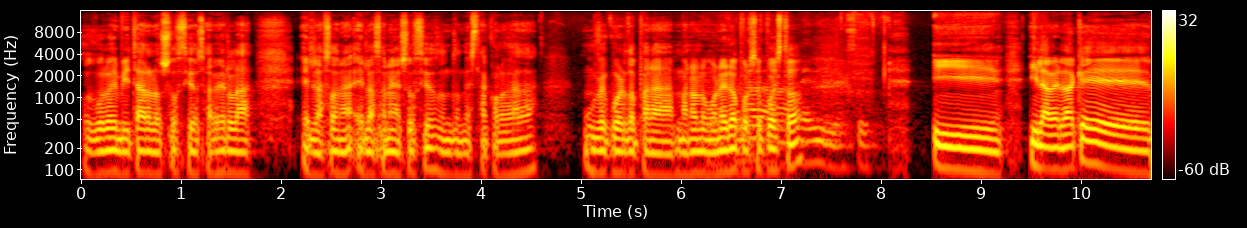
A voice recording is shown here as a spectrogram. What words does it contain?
Os vuelvo a invitar a los socios a verla en la zona, en la zona de socios, donde está colgada. Un recuerdo para Manolo Monero, por supuesto. Y, y, la verdad que,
